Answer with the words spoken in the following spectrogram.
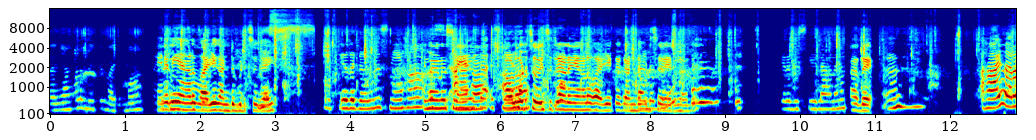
ഞങ്ങൾ ഫൈനലി ഞങ്ങൾ വഴി കണ്ടുപിടിച്ചു ഗൈസ് ഇതൊക്കെ സ്നേഹ ഇതാണ് സ്നേഹ. അവളോട് ചോദിച്ചിട്ടാണ് ഞങ്ങൾ വഴിയൊക്കെ കണ്ടുപിടിച്ച് വരുന്നത്. ബിസിയിലാണ്. അതെ. ഹായ് പറ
